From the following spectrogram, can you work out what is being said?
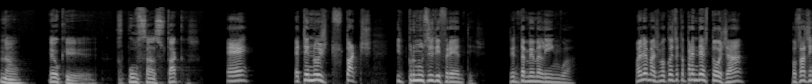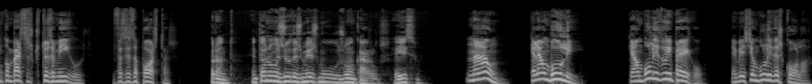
Não. É o quê? Repulsa a sotaques? É. É ter nojo de sotaques e de pronúncias diferentes. Dentro da mesma língua. Olha, mais uma coisa que aprendeste hoje, hã? Pousares em conversas com os teus amigos e fazeres apostas. Pronto. Então não ajudas mesmo o João Carlos, é isso? Não. Que ele é um bully. Que é um bully do emprego. Em vez de ser um bully da escola.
